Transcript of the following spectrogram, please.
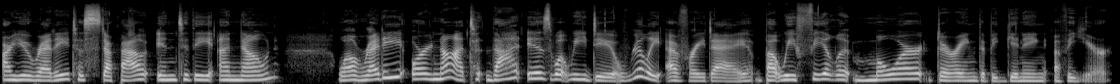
Are you ready to step out into the unknown? Well, ready or not, that is what we do really every day, but we feel it more during the beginning of a year.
